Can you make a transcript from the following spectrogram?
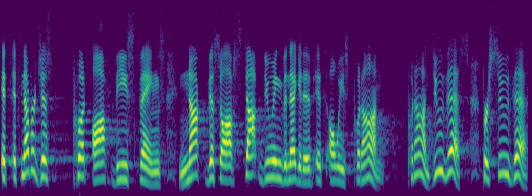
It's, it's never just put off these things, knock this off, stop doing the negative. It's always put on, put on, do this, pursue this.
